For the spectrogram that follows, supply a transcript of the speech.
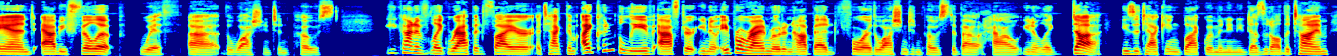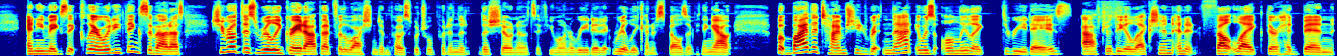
and abby phillip with uh, the washington post he kind of like rapid fire attacked them. I couldn't believe after, you know, April Ryan wrote an op ed for the Washington Post about how, you know, like, duh, he's attacking black women and he does it all the time and he makes it clear what he thinks about us. She wrote this really great op ed for the Washington Post, which we'll put in the, the show notes if you want to read it. It really kind of spells everything out. But by the time she'd written that, it was only like three days after the election and it felt like there had been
